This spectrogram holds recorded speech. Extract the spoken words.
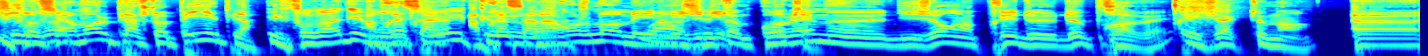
financièrement le plat, je dois payer le plat. Il faudra démontrer Après, ça- que après, c'est un arrangement, mais, voilà, mais c'est un problème, euh, disons, après de, de preuves. Exactement. Euh,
